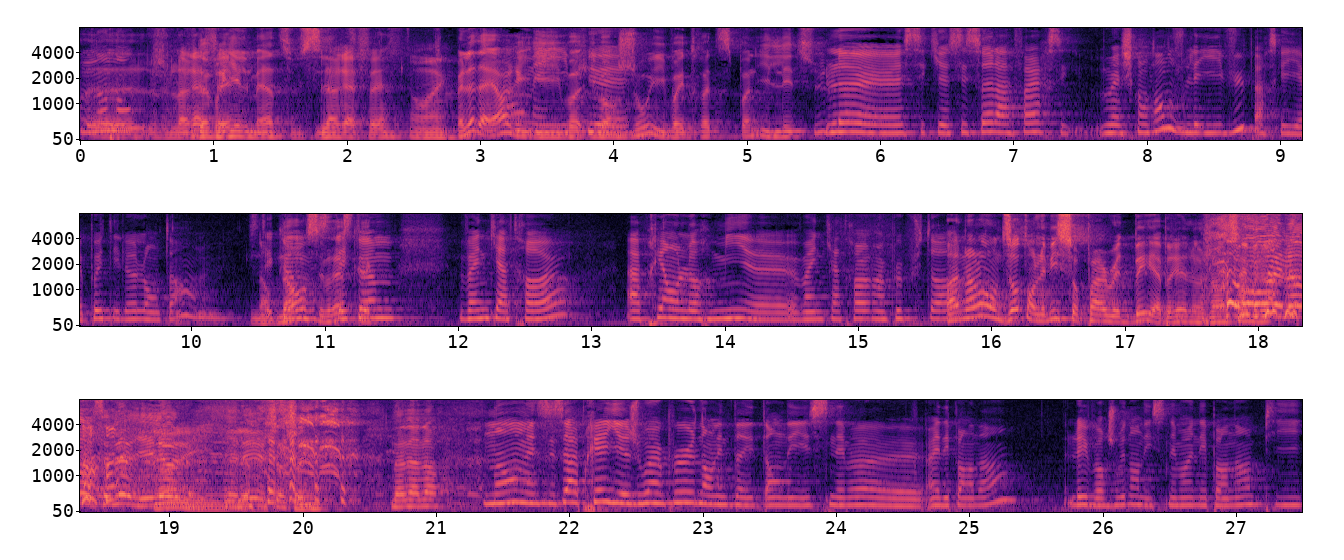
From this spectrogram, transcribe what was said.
Non, Euh, non. Je l'aurais Vous devriez fait. le mettre sur le site. Je l'aurais fait. Mais là, d'ailleurs, Il, va, il va euh, rejouer, il va être disponible. Il l'est-tu? Là, euh, c'est que c'est ça l'affaire. c'est- Mais je suis contente que vous l'ayez vu parce qu'il n'a pas été là longtemps. là. C'était Non. comme, Non, c'est vrai, C'était comme 24 heures. Après, on l'a remis euh, 24 heures un peu plus tard. Ah non, non, nous autres, on l'a mis sur Pirate Bay après. Là, genre, Ah ouais, non, c'est là, il est là. Ouais. là. Il est là, chercher. Non, non, non. Non, mais c'est ça. Après, il a joué un peu dans, les, dans des cinémas euh, indépendants. Là, il va rejouer dans des cinémas indépendants. Puis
